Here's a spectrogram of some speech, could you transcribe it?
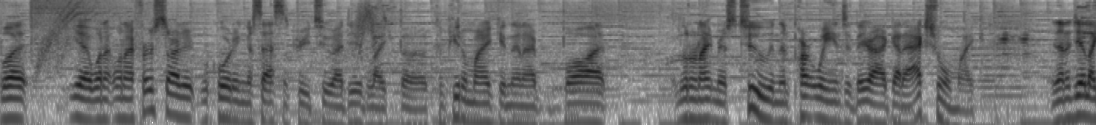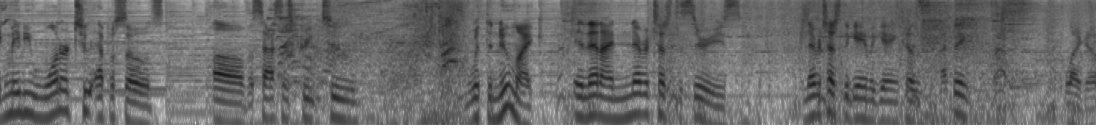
but yeah, when I, when I first started recording Assassin's Creed 2, I did like the computer mic, and then I bought Little Nightmares 2, and then partway into there, I got an actual mic. And then I did like maybe one or two episodes of Assassin's Creed 2 with the new mic, and then I never touched the series, never touched the game again because I think like uh,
